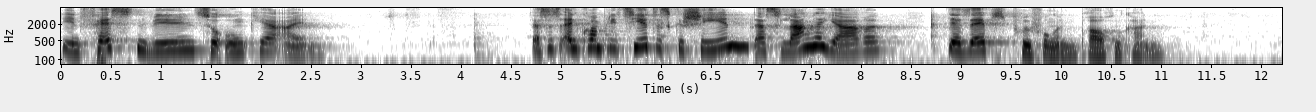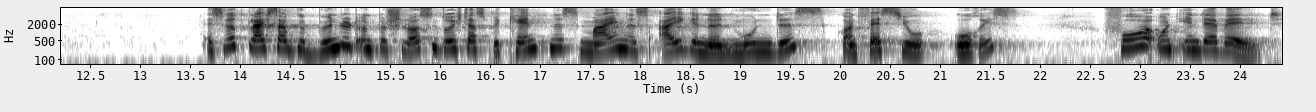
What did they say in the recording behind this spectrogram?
den festen Willen zur Umkehr ein. Das ist ein kompliziertes Geschehen, das lange Jahre der Selbstprüfungen brauchen kann. Es wird gleichsam gebündelt und beschlossen durch das Bekenntnis meines eigenen Mundes, Confessio Oris, vor und in der Welt.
